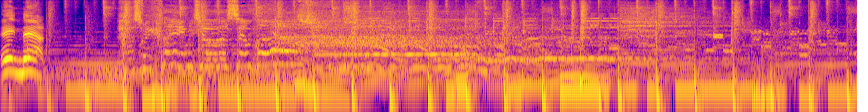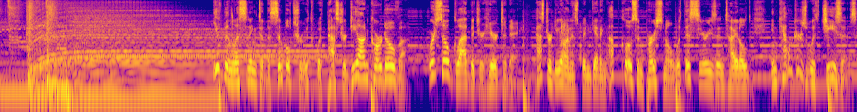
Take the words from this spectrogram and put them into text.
amen. You've been listening to The Simple Truth with Pastor Dion Cordova. We're so glad that you're here today. Pastor Dion has been getting up close and personal with this series entitled Encounters with Jesus.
